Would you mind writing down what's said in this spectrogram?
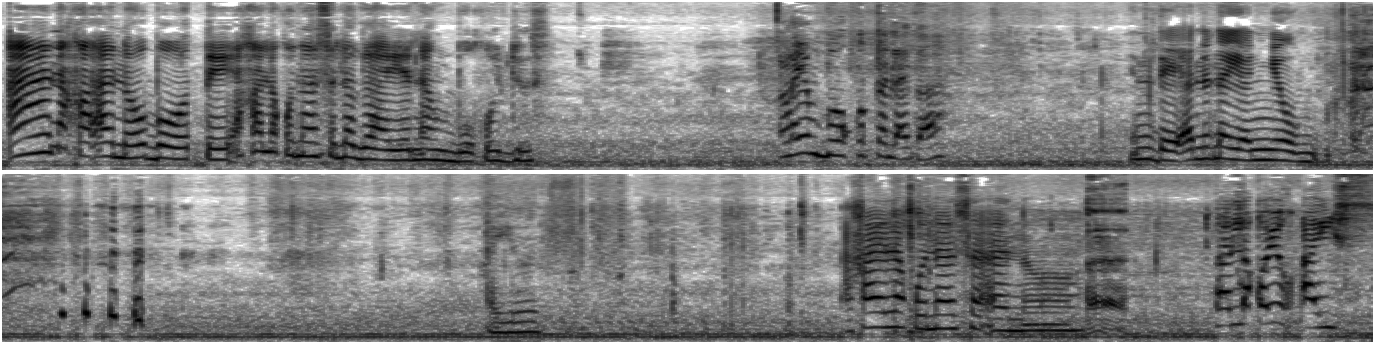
Ah, naka ano, bote. Akala ko nasa lagayan ng buko juice. Ngayon buko talaga. Hindi, ano na yan, nyog. Ayun. Akala ko nasa ano... Kala ko yung ice.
